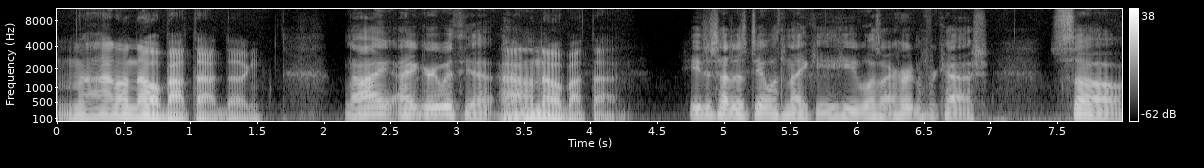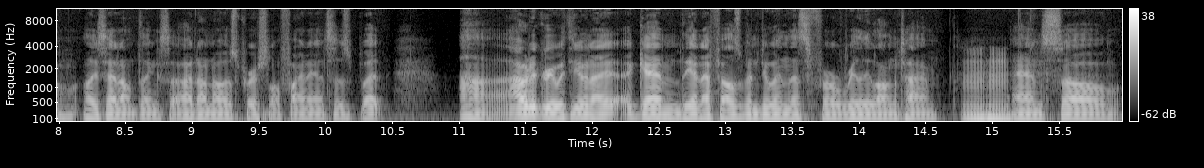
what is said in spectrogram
Mm, I don't know about that, Doug. No, I, I agree with you. I Um, don't know about that. He just had his deal with Nike. He wasn't hurting for cash. So, at least I don't think so. I don't know his personal finances, but uh, I would agree with you. And I, again, the NFL's been doing this for a really long time. hmm And so,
